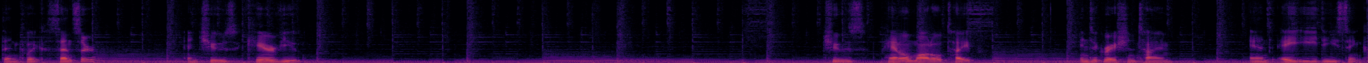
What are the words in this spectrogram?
then click Sensor and choose CareView. Choose Panel Model Type, Integration Time, and AED Sync.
